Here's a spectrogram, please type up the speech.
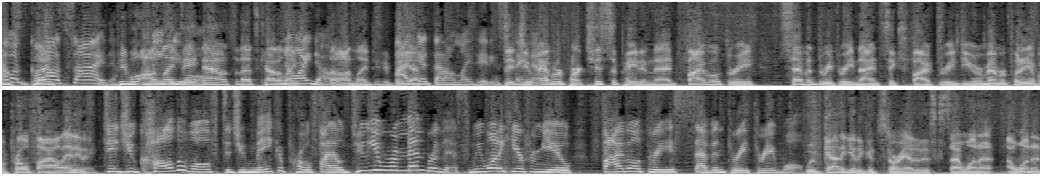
How about go outside? People online date now, so that's kind of No, like I know. the online dating. But I get that online dating Did you now. ever participate in that? 503 733 9653. Do you remember putting up a profile? Anything? Did you call the wolf? Did you make a profile? Do you remember this? We want to hear from you. 503 733 Wolf. We've got to get a good story out of this because I want to. I want to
